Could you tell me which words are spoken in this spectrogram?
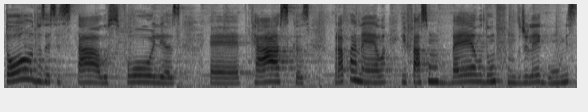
todos esses talos, folhas, é, cascas para a panela e faço um belo de um fundo de legumes,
